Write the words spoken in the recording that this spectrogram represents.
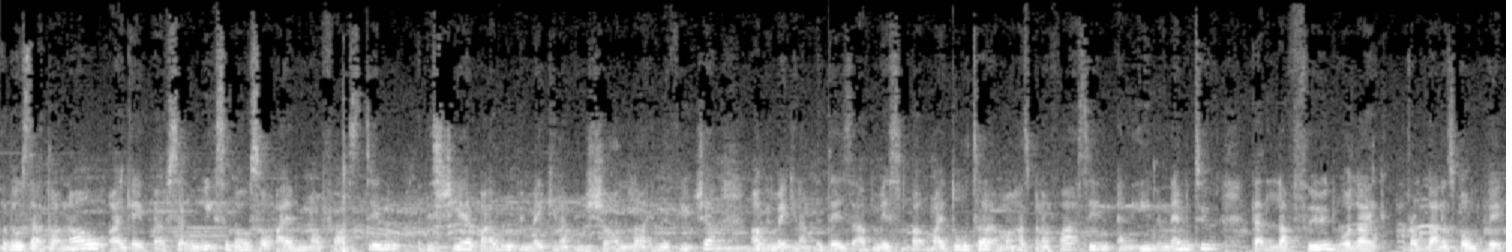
For those that don't know, I gave birth seven weeks ago, so I am not fasting this year, but I will be making up inshallah in the future. I'll be making up the days that I've missed, but my daughter and my husband are fasting, and even them two that love food were like, Ramadan has gone quick.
